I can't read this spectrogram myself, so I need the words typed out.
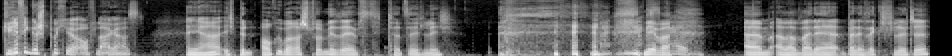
griffige Sprüche auf Lager hast. Ja, ich bin auch überrascht von mir selbst, tatsächlich. nee, aber, ähm, aber bei der, bei der Sektflöte,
